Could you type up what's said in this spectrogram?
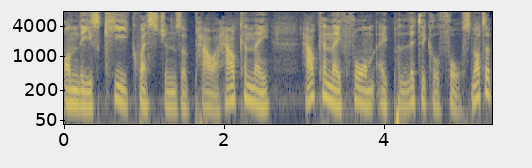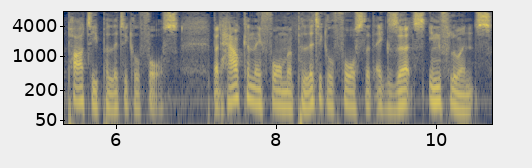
on these key questions of power? How can they, how can they form a political force, not a party political force, but how can they form a political force that exerts influence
